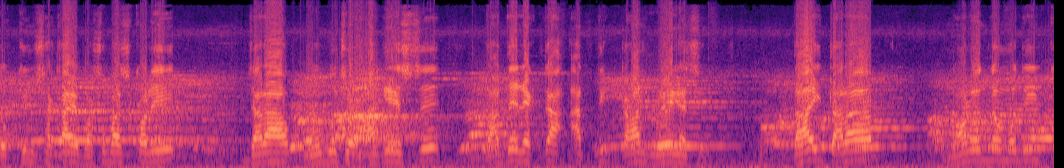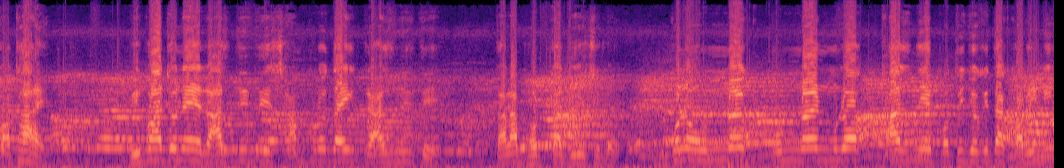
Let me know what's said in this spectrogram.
দক্ষিণ শাখায় বসবাস করে যারা বহু বছর আগে এসছে, তাদের একটা আত্মিক টান রয়ে গেছে। তাই তারা নরেন্দ্র মোদীর কথায় বিভাজনে রাজনীতি সাম্প্রদায়িক রাজনীতিতে তারা ভোটটা দিয়েছিল। কোনো উন্নয়ন, উন্নয়নমূলক কাজ নিয়ে প্রতিযোগিতা করেনি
